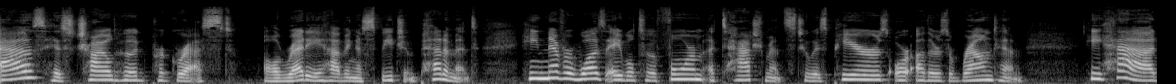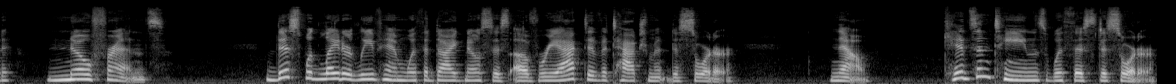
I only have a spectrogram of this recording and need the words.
As his childhood progressed, already having a speech impediment, he never was able to form attachments to his peers or others around him. He had no friends. This would later leave him with a diagnosis of reactive attachment disorder. Now, kids and teens with this disorder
